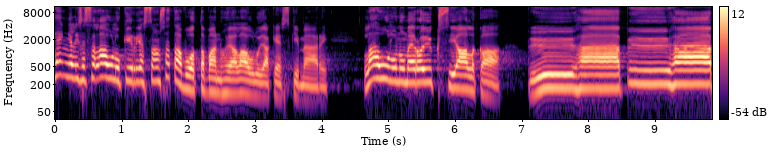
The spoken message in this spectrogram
Hengellisessä laulukirjassa on sata vuotta vanhoja lauluja keskimäärin. Laulu numero yksi alkaa. Pyhä, pyhä,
